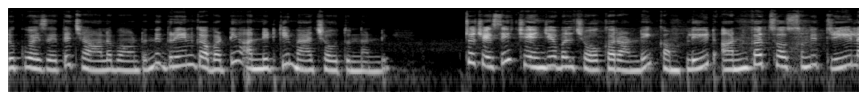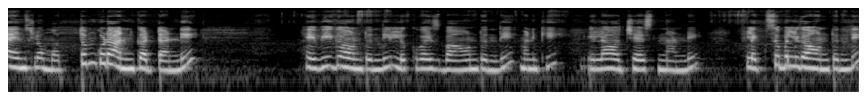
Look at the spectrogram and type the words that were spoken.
లుక్ వైజ్ అయితే చాలా బాగుంటుంది. గ్రీన్ కాబట్టి అన్నిటికీ మ్యాచ్ అవుతుందండి. నెక్స్ట్ వచ్చేసి చేంజబుల్ చోకర్ అండి. కంప్లీట్ అన్కట్స్ వస్తుంది. త్రీ లైన్స్లో మొత్తం కూడా అన్కట్ అండి. హెవీగా ఉంటుంది. లుక్ వైజ్ బాగుంటుంది. మనకి ఇలా వచ్చేస్తుందండి. ఫ్లెక్సిబుల్గా ఉంటుంది.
